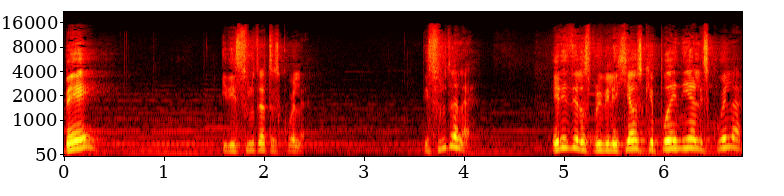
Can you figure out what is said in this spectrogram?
Ve y disfruta tu escuela. Disfrútala. Eres de los privilegiados que pueden ir a la escuela.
